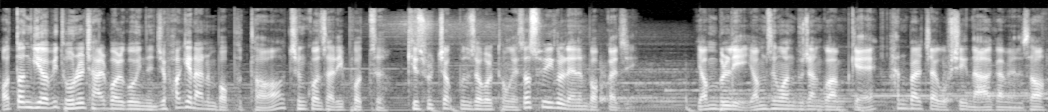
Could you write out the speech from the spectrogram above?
어떤 기업이 돈을 잘 벌고 있는지 확인하는 법부터 증권사 리포트, 기술적 분석을 통해서 수익을 내는 법까지 염블리, 염승원 부장과 함께 한 발자국씩 나아가면서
